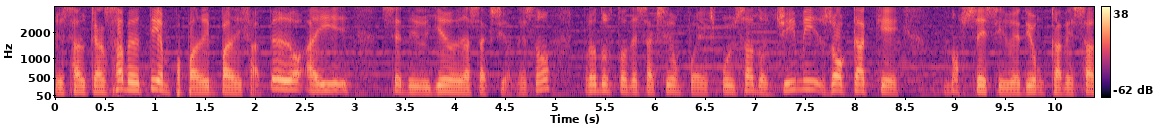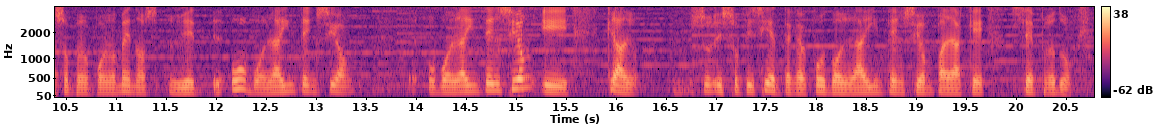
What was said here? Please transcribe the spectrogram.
les alcanzaba el tiempo para emparejar, pero ahí se dividieron las acciones, ¿no? Producto de esa acción fue expulsado Jimmy Zoca, que no sé si le dio un cabezazo, pero por lo menos hubo la intención, hubo la intención y claro, es suficiente en el fútbol la intención para que se produzca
